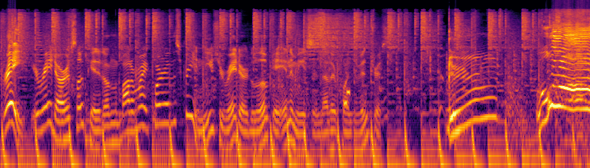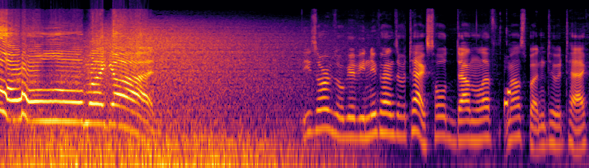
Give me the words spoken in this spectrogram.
Great! Your radar is located on the bottom right corner of the screen. Use your radar to locate enemies and other points of interest. Oh my god! These orbs will give you new kinds of attacks. Hold down the left mouse button to attack.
